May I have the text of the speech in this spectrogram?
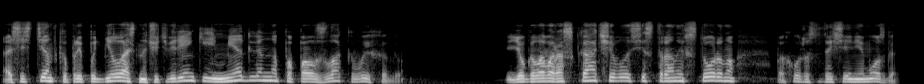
Ассистентка приподнялась на четвереньки и медленно поползла к выходу. Ее голова раскачивалась из стороны в сторону, похоже, сотрясение мозга.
